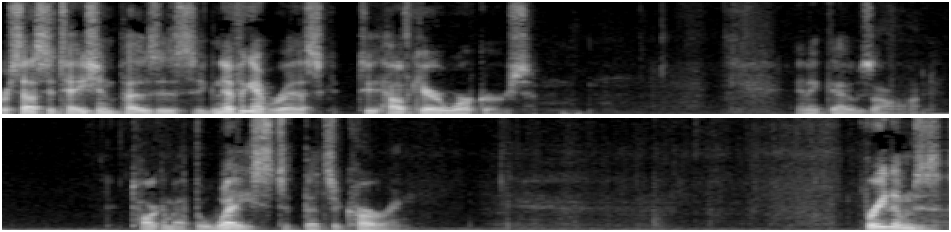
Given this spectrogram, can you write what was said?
resuscitation poses significant risk to healthcare workers. And it goes on, talking about the waste that's occurring. Freedom's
